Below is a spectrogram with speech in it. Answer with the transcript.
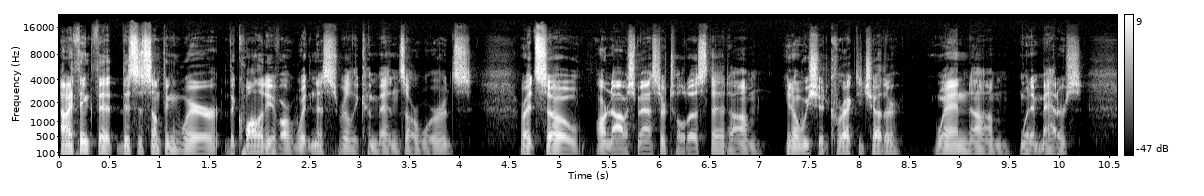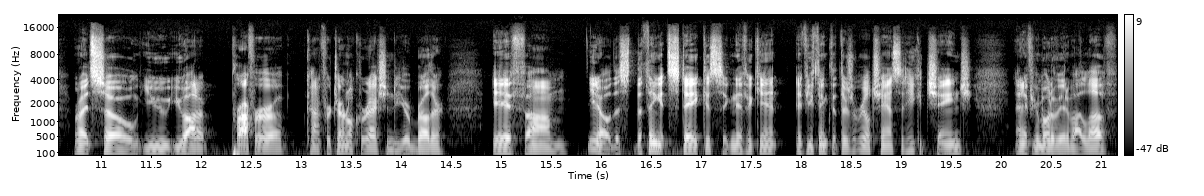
And I think that this is something where the quality of our witness really commends our words, right? So our novice master told us that um, you know we should correct each other when um, when it matters right? So you you ought to proffer a kind of fraternal correction to your brother if um, you know this, the thing at stake is significant. If you think that there's a real chance that he could change, and if you're motivated by love,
